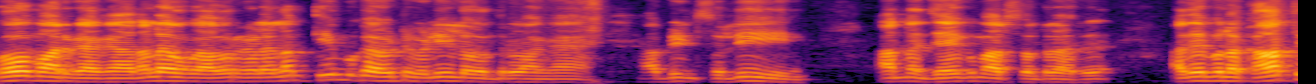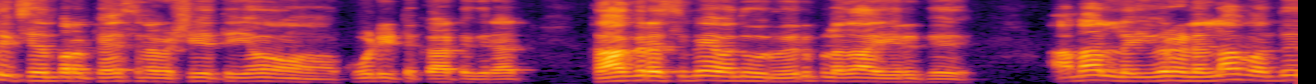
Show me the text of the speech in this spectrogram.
கோபமாக இருக்காங்க. அதனால அவங்க அவர்களெல்லாம் திமுக விட்டு வெளியில வந்துருவாங்க அப்படின்னு சொல்லி அண்ணன் ஜெயக்குமார் சொல்றாரு. அதேபோல கார்த்திக் சிதம்பரம் பேசின விஷயத்தையும் கோடிட்டு காட்டுகிறார். காங்கிரஸுமே வந்து ஒரு வெறுப்புல தான் இருக்கு. ஆனால் இவர்கள் எல்லாம் வந்து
